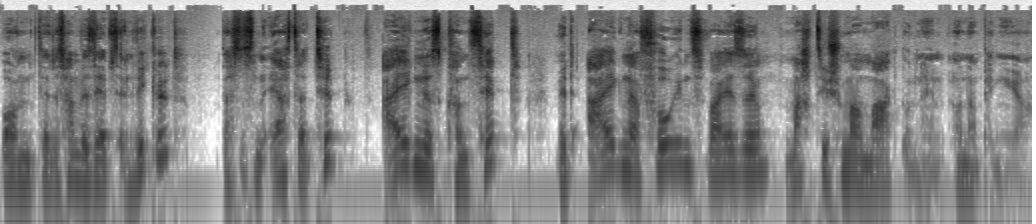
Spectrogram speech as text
und das haben wir selbst entwickelt. Das ist ein erster Tipp. Eigenes Konzept mit eigener Vorgehensweise macht sie schon mal marktunabhängiger.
